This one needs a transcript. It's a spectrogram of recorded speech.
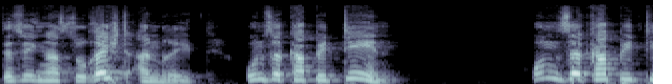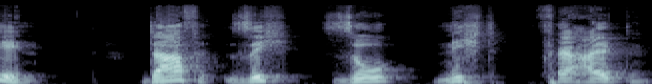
Deswegen hast du recht, André. Unser Kapitän, unser Kapitän darf sich so nicht verhalten.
